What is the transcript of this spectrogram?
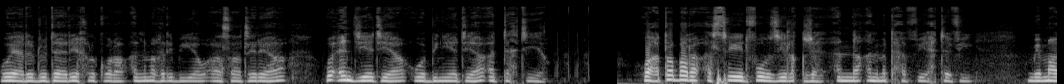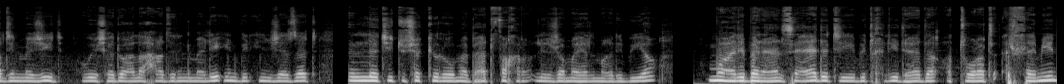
ويعرض تاريخ الكرة المغربية وأساطيرها وأنديتها وبنيتها التحتية. واعتبر السيد فوزي لقجع أن المتحف يحتفي بماض مجيد ويشهد على حاضر مليء بالإنجازات التي تشكل مبعث فخر للجماهير المغربية معربا عن سعادته بتخليد هذا التراث الثمين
